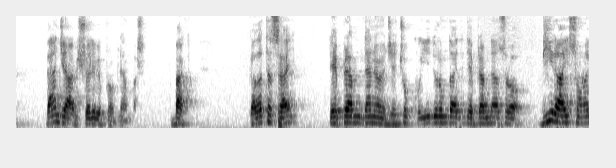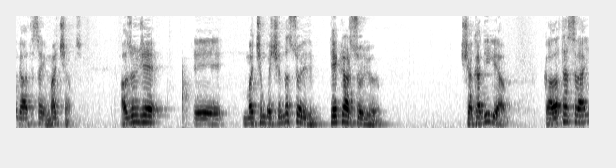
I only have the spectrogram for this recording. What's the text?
Bence abi şöyle bir problem var. Bak Galatasaray depremden önce çok iyi durumdaydı. Depremden sonra bir ay sonra Galatasaray maç yaptı. Az önce e, maçın başında söyledim. Tekrar söylüyorum. Şaka değil ya. Galatasaray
